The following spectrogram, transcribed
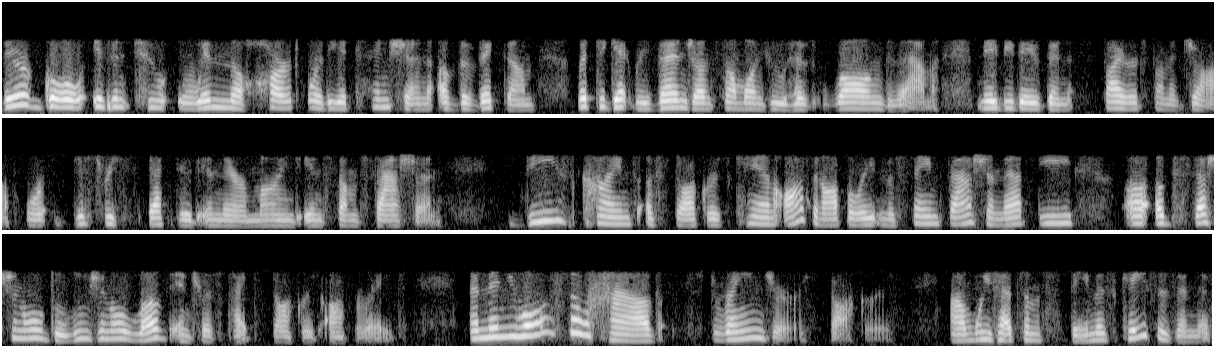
their goal isn't to win the heart or the attention of the victim, but to get revenge on someone who has wronged them. Maybe they've been fired from a job or disrespected in their mind in some fashion these kinds of stalkers can often operate in the same fashion that the uh, obsessional, delusional love interest type stalkers operate. And then you also have stranger stalkers. Um, we've had some famous cases in this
